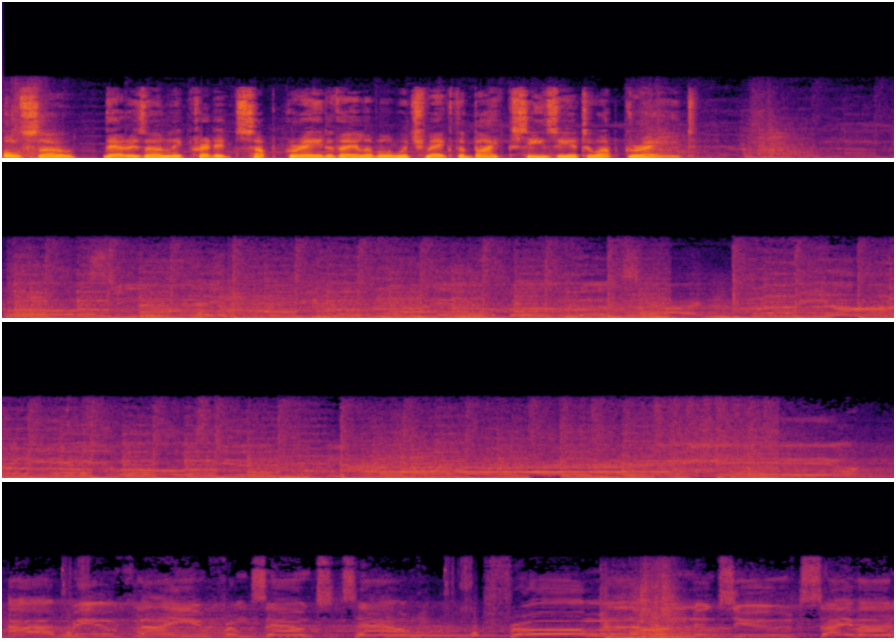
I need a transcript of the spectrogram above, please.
Also, there is only credits upgrade available which make the bikes easier to upgrade. Town to town, from London to Taiwan.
